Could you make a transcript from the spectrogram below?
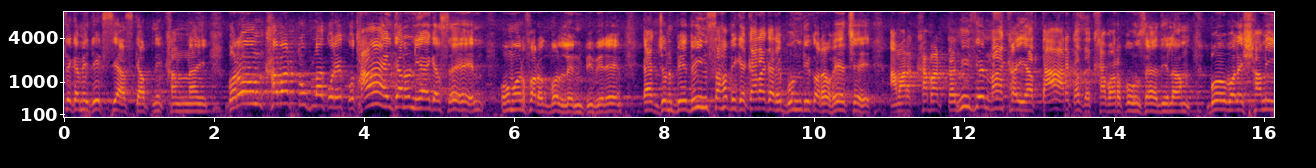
থেকে আমি দেখছি আজকে আপনি খান নাই। বরং খাবার টোপলা করে কোথায় যেন নিয়ে গেছেন? ওমর ফারুক বললেন, বিবিরে, একজন বেদুইন সাহাবিকে কারাগারে বন্দি করা হয়েছে। আমার খাবারটা নিজে না খাইয়া তার কাছে খাবার পৌঁছায় দিলাম। বউ বলে, স্বামী,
